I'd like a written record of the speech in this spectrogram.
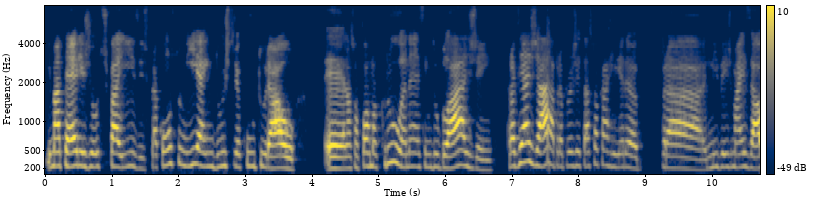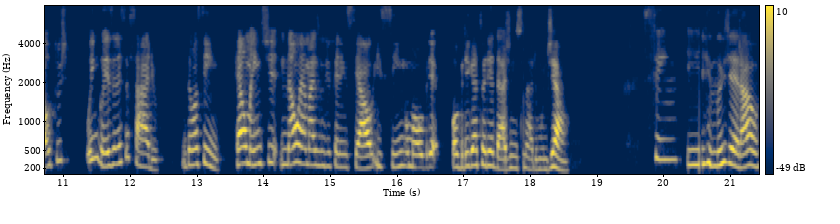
e matérias de outros países, para consumir a indústria cultural é, na sua forma crua, né, sem dublagem, para viajar, para projetar sua carreira para níveis mais altos, o inglês é necessário. Então, assim, realmente não é mais um diferencial e sim uma obrigatoriedade no cenário mundial. Sim, e no geral,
